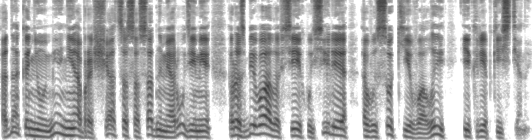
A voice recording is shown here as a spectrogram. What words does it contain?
однако неумение обращаться с осадными орудиями разбивало все их усилия о высокие валы и крепкие стены.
